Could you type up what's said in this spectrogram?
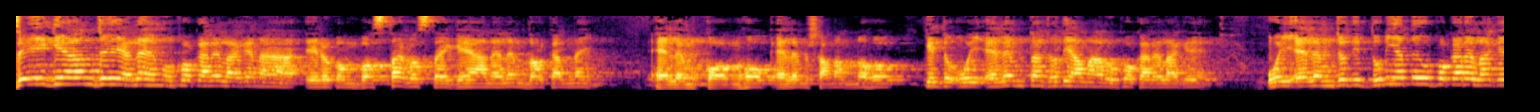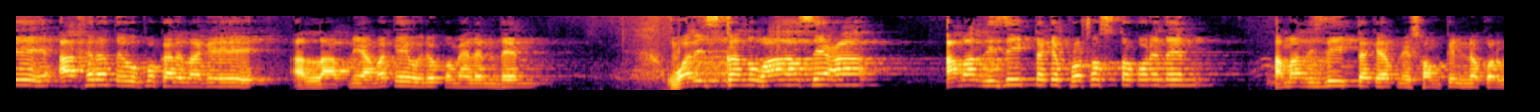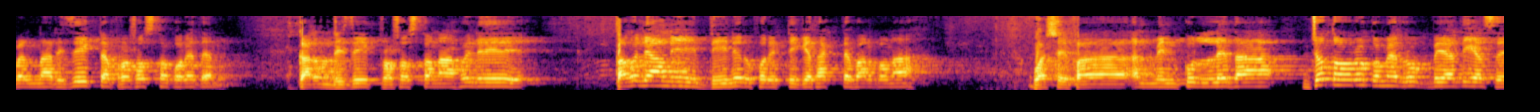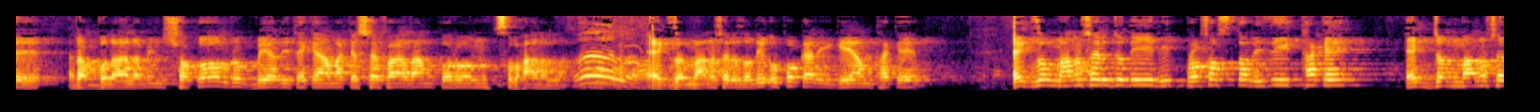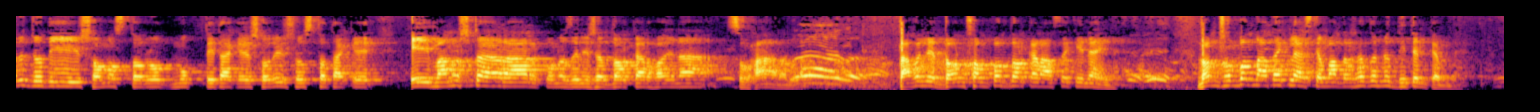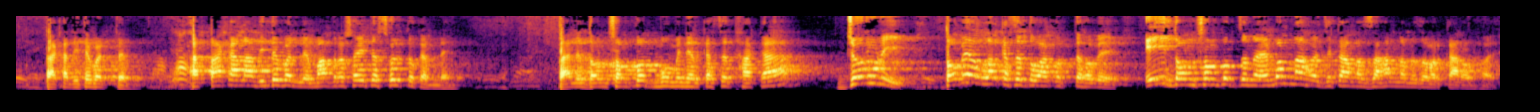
যে জ্ঞান যে এলেম উপকারে লাগে না, এরকম বস্তায় বস্তায় জ্ঞান, এলেম দরকার নাই। এলেম কম হোক, এলেম সামান্য হোক, কিন্তু ওই এলেমটা যদি আমার উপকারে লাগে, ওই এলেম যদি দুনিয়াতে উপকারে লাগে আখেরাতে উপকারে লাগে, আল্লাহ আপনি আমাকে ওই রকম এলেম দেন। ওয়ারিসকান আমার রিজিকটাকে প্রশস্ত করে দেন। আমার রিজিকটাকে আপনি সংকীর্ণ করবেন না রিজিকটা প্রশস্ত করে দেন। কারণ রিজিক প্রশস্ত না হইলে তাহলে আমি দিনের উপরে টিকে থাকতে পারব না। যত রকমের রোগ বেয়াদি আছে রব্বুল আলমিন সকল রোগ বেয়াদি থেকে আমাকে শেফা দান করুন। সুহান একজন মানুষের যদি উপকারী জ্ঞান থাকে একজন মানুষের যদি প্রশস্ত রিজিক থাকে, একজন মানুষের যদি সমস্ত রোগ মুক্তি থাকে, শরীর সুস্থ থাকে, এই মানুষটার আর কোন জিনিসের দরকার হয় না। তাহলে ধন সম্পদ দরকার আছে কি নাই? ধন সম্পদ না থাকলে আজকে মাদ্রাসার জন্য দিতেন কেমনে? টাকা দিতে পারতেন। আর টাকা না দিতে পারলে মাদ্রাসা এটা চলতো কেমনে? তাহলে ধন সম্পদ মুমিনের কাছে থাকা জরুরি। তবে আল্লাহর কাছে দোয়া করতে হবে। এই দন সম্পদ যেন এমন না হয় যেটা আমার জাহান নামে যাওয়ার কারণ হয়।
